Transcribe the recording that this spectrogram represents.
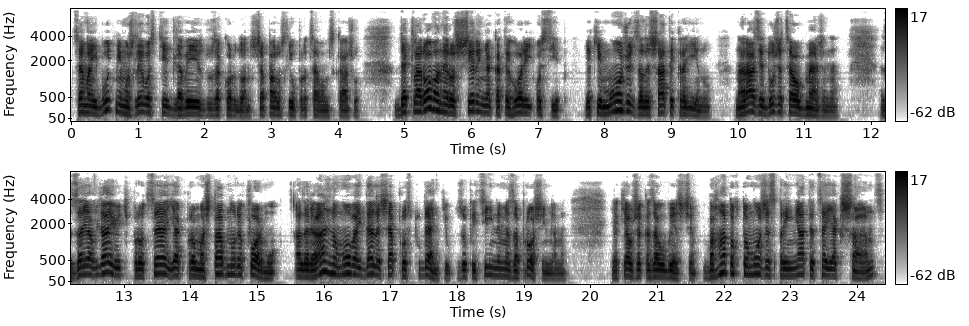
це майбутні можливості для виїзду за кордон. Ще пару слів про це вам скажу. Деклароване розширення категорій осіб, які можуть залишати країну. Наразі дуже це обмежене. Заявляють про це як про масштабну реформу, але реально мова йде лише про студентів з офіційними запрошеннями. Як я вже казав вище, багато хто може сприйняти це як шанс,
